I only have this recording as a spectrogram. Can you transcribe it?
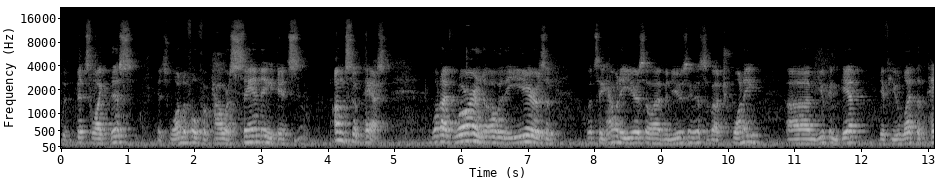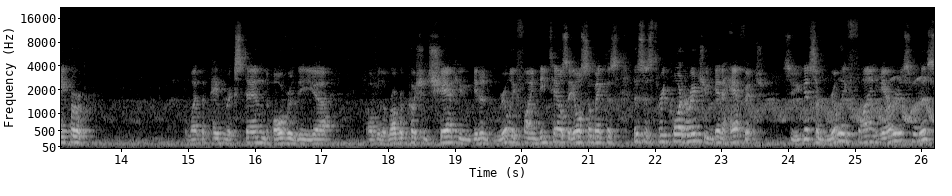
with bits like this, it's wonderful. For power sanding, it's unsurpassed. What I've learned over the years of, let's see, how many years have I been using this? About 20. Um, you can get, if you let the paper, let the paper extend over the, uh, over the rubber cushion shaft, you can get into really fine details. They also make this, this is three quarter inch, you can get a half inch. So you get some really fine areas with this,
